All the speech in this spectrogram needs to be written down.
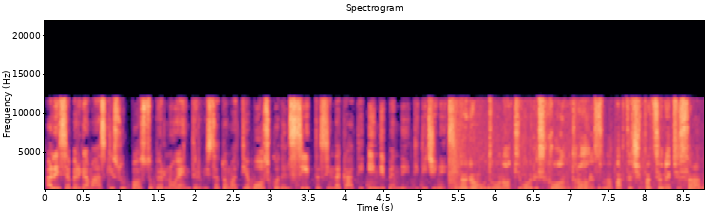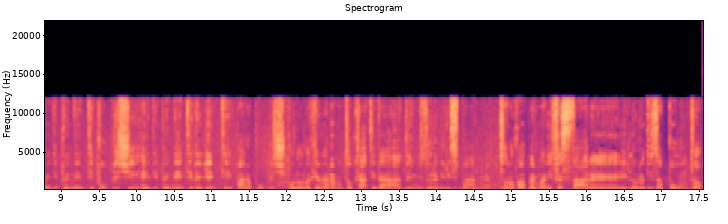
Alessia Bergamaschi sul posto per noi ha intervistato Mattia Bosco Bosco del SIT Sindacati Indipendenti Ticinesi. Noi abbiamo avuto un ottimo riscontro sulla partecipazione ci saranno i dipendenti pubblici e i dipendenti degli enti parapubblici, coloro che verranno toccati da delle misure di risparmio. Sono qua per manifestare il loro disappunto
